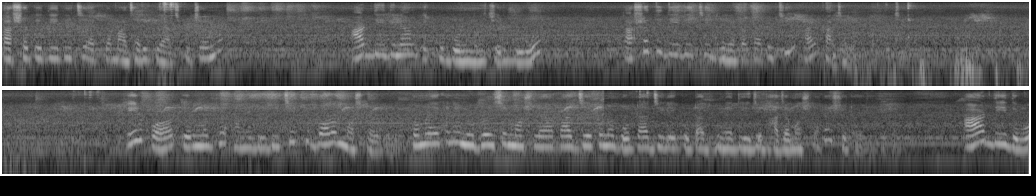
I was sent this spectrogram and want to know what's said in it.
তার সাথে দিয়ে দিচ্ছি একটা মাঝারি পেঁয়াজ কুচানো। আর দিয়ে দিলাম একটু গোলমরিচের গুঁড়ো। তার সাথে দিয়ে দিচ্ছি ধনে পাতা কুচি আর কাঁচা লঙ্কা কুচি। এরপর এর মধ্যে আমি দিয়ে দিচ্ছি একটু গরম মশলার গুঁড়ো। তোমরা এখানে নুডলসের মশলা বা যে কোনো গোটা জিরে, গোটা ধনে দিয়ে যে ভাজা মশলা হয় সেটাও দিতে পারো। আর দিয়ে দেবো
